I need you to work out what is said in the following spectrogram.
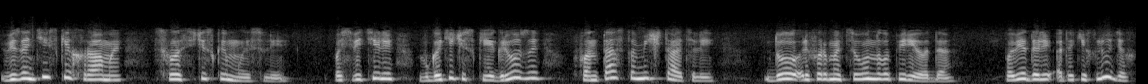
в византийские храмы с классической мысли, посвятили в готические грезы фантастов-мечтателей до реформационного периода. Поведали о таких людях,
